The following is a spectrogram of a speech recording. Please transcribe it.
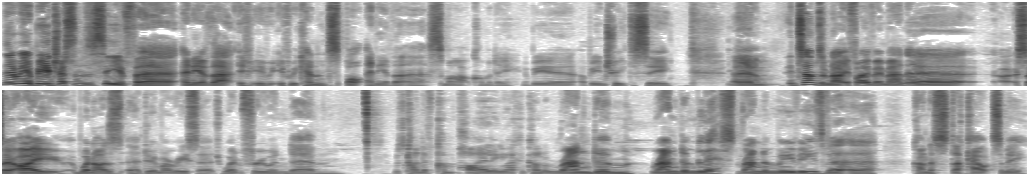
it, it'll be interesting to see if uh, any of that, if, if if we can spot any of that uh, smart comedy. It'll be uh, I'll be intrigued to see. Um, In terms of '95, though, man. Uh, so I, when I was uh, doing my research, went through and um, was kind of compiling like a kind of random random list, random movies that uh, kind of stuck out to me.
